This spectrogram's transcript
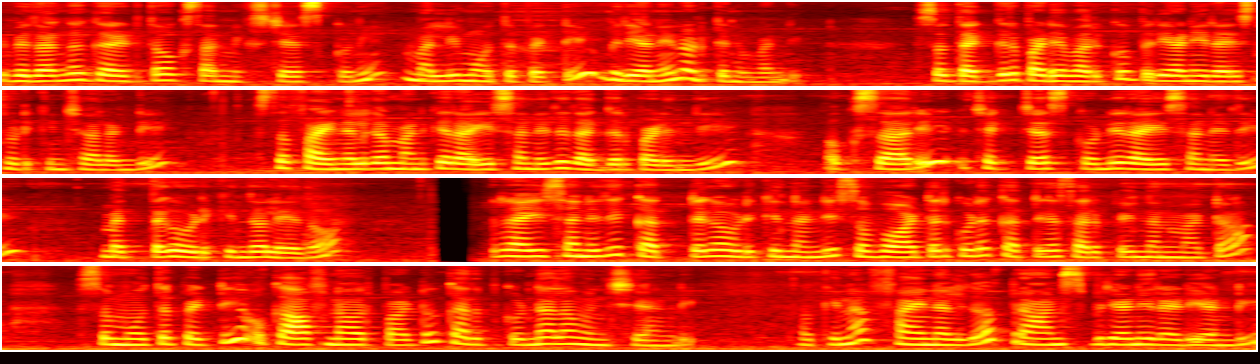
ఈ విధంగా గరిటతో ఒకసారి మిక్స్ చేసుకుని మళ్ళీ మూత పెట్టి బిర్యానీని ఉడకనివ్వండి. సో దగ్గర పడే వరకు బిర్యానీ రైస్ని ఉడికించాలండి. సో ఫైనల్గా మనకి రైస్ అనేది దగ్గర పడింది. ఒకసారి చెక్ చేసుకోండి రైస్ అనేది. మెత్తగా ఉడికిందో లేదో. రైస్ అనేది కరెక్ట్గా ఉడికిందండి. సో వాటర్ కూడా కరెక్ట్గా సరిపోయిందనమాట. సో మూత పెట్టి ఒక హాఫ్ అన్ అవర్ పాటు కదపకుండా అలా ఉంచేయండి. ఓకేనా? ఫైనల్గా ప్రాన్స్ బిర్యానీ రెడీ అండి.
